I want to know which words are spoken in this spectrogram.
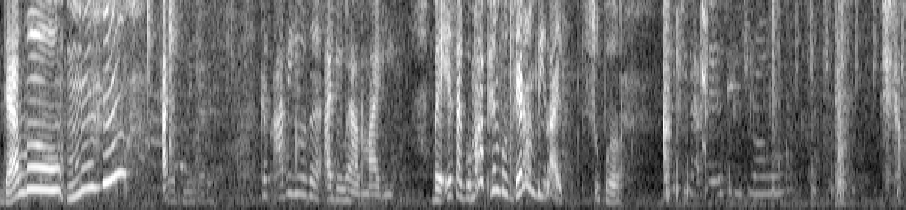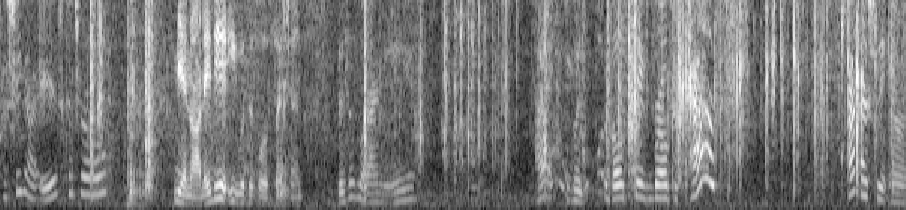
that little, mm-hmm. Cause I be using, I do have Mighty, but it's like with my pimples, they don't be like super. She got edge control. She's like, she got edge control. Yeah, no, they did eat with this little section. This is what I need. I don't, but the ghost stick, bro, cause Cass, I actually am. um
